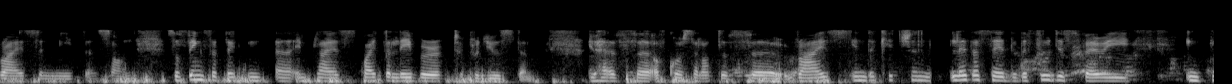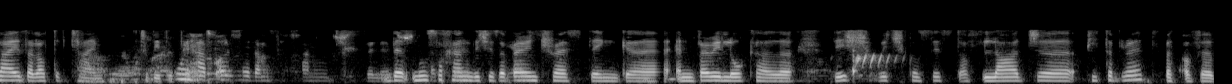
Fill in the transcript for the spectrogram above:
rice and meat and so on. So things that uh, implies quite a labor to produce them. You have, uh, of course, a lot of uh, rice in the kitchen. Let us say that the food is very implies a lot of time to be prepared. We have also the musakhan, which is village. The musakhan, which is a very interesting uh, and very local uh, dish, which consists of large uh, pita bread, but of a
